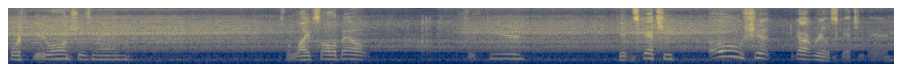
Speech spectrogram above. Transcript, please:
Fourth gear launches, man. That's what life's all about. Fifth gear. Getting sketchy. Oh shit. Got real sketchy there.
